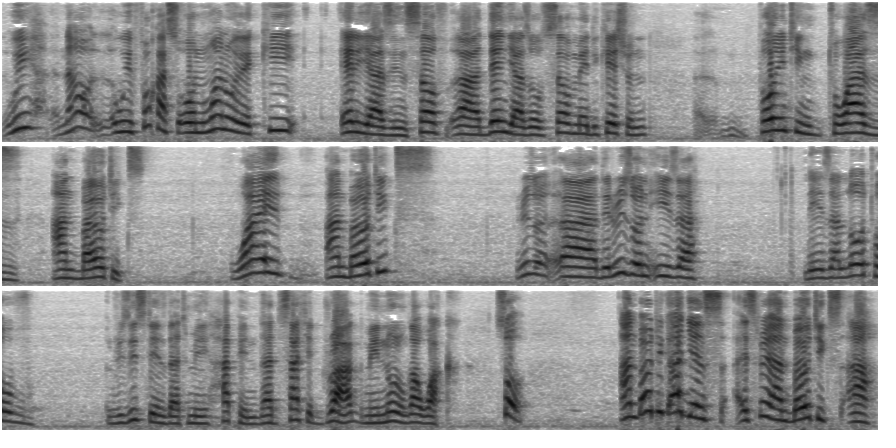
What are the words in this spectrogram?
we now we focus on one of the key areas in self uh, dangers of self-medication uh, pointing towards antibiotics. Why antibiotics reason, uh, the reason is uh, there is a lot of resistance that may happen that such a drug may no longer work so antibiotic agents especially antibiotics are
